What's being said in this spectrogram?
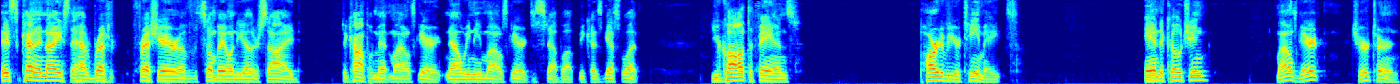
It's kind of nice to have breath, fresh air of somebody on the other side to complement Myles Garrett. Now we need Myles Garrett to step up because guess what? You call out the fans, part of your teammates, and the coaching. Myles Garrett, it's your turn.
